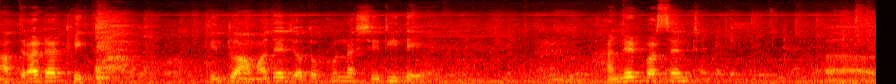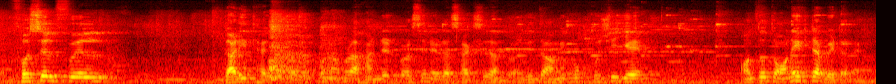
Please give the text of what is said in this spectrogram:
মাত্রাটা ঠিক থাকে। কিন্তু আমাদের যতক্ষণ না সিটিতে হান্ড্রেড পারসেন্ট ফসিল ফুয়েল গাড়ি থাকবে। ততক্ষণ আমরা হান্ড্রেড পার্সেন্ট এটা সাকসেস আনতে পারি কিন্তু আমি খুব খুশি যে অন্তত অনেকটা বেটার এখন।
